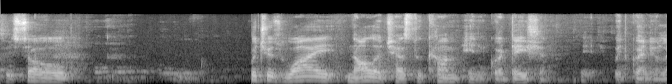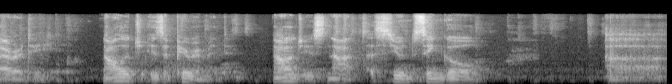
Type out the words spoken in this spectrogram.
So, which is why knowledge has to come in gradation with granularity. Knowledge is a pyramid. Knowledge is not a single uh,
